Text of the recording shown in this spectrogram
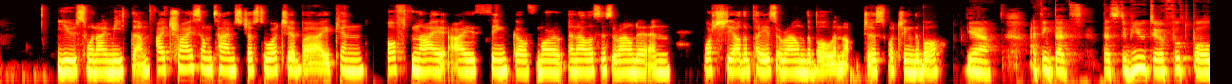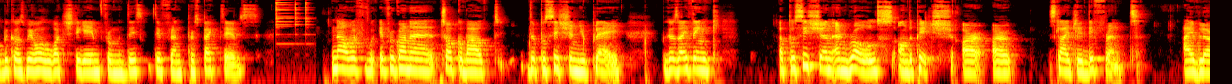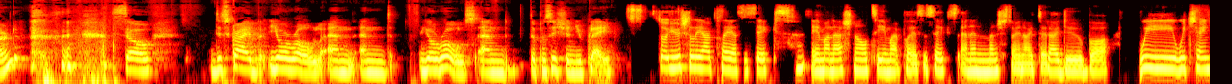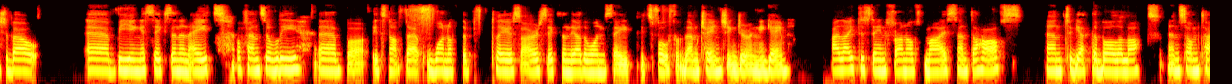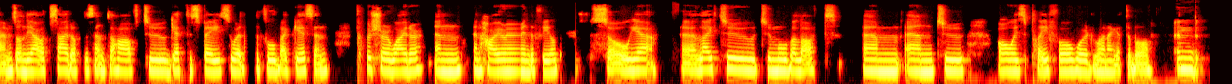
use when I meet them. I try sometimes just to watch it, but I can often I, I think of more analysis around it and watch the other players around the ball and not just watching the ball. Yeah. I think that's, that's the beauty of football because we all watch the game from these different perspectives. Now, if, if we're going to talk about the position you play, because I think a position and roles on the pitch are, are slightly different. I've learned. so describe your role and, and your roles and the position you play. So usually I play as a six in my national team. I play as a six and in Manchester United I do, but we, we change about uh, being a six and an eight offensively, uh, but it's not that one of the players are six and the other one is eight. It's both of them changing during a game. I like to stay in front of my center halves and to get the ball a lot, and sometimes on the outside of the center half to get the space where the fullback is and push her wider and and higher in the field. So yeah, I like to to move a lot um, and to always play forward when I get the ball. And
